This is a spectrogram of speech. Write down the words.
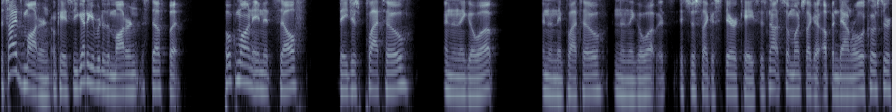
besides modern okay so you got to get rid of the modern stuff but pokemon in itself they just plateau and then they go up and then they plateau and then they go up. It's it's just like a staircase. It's not so much like an up and down roller coaster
